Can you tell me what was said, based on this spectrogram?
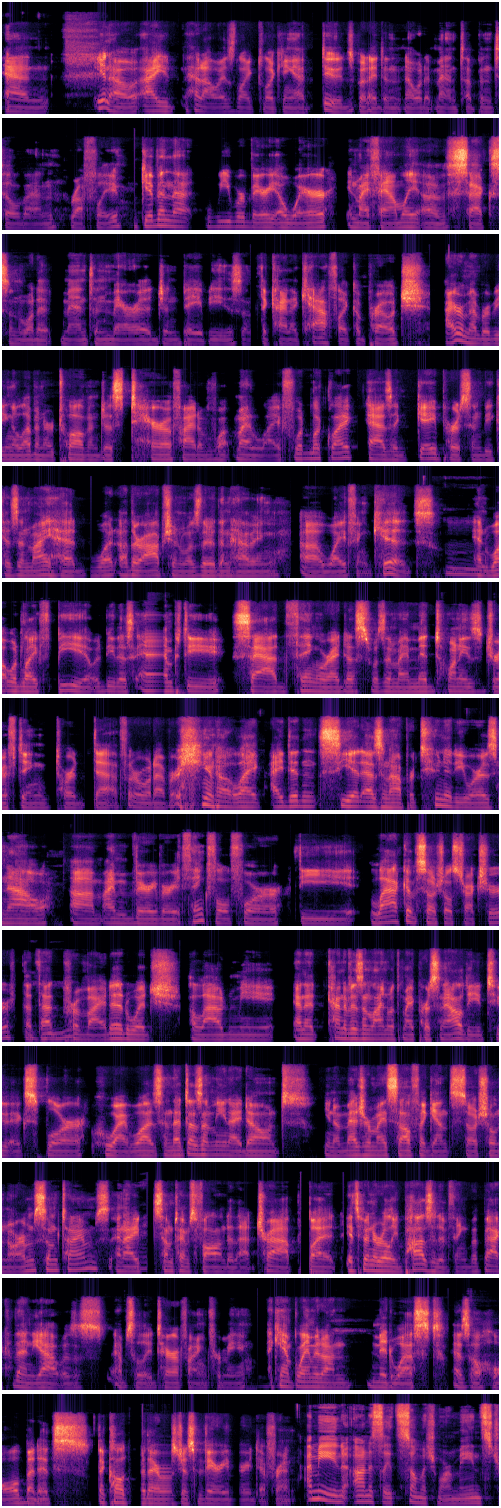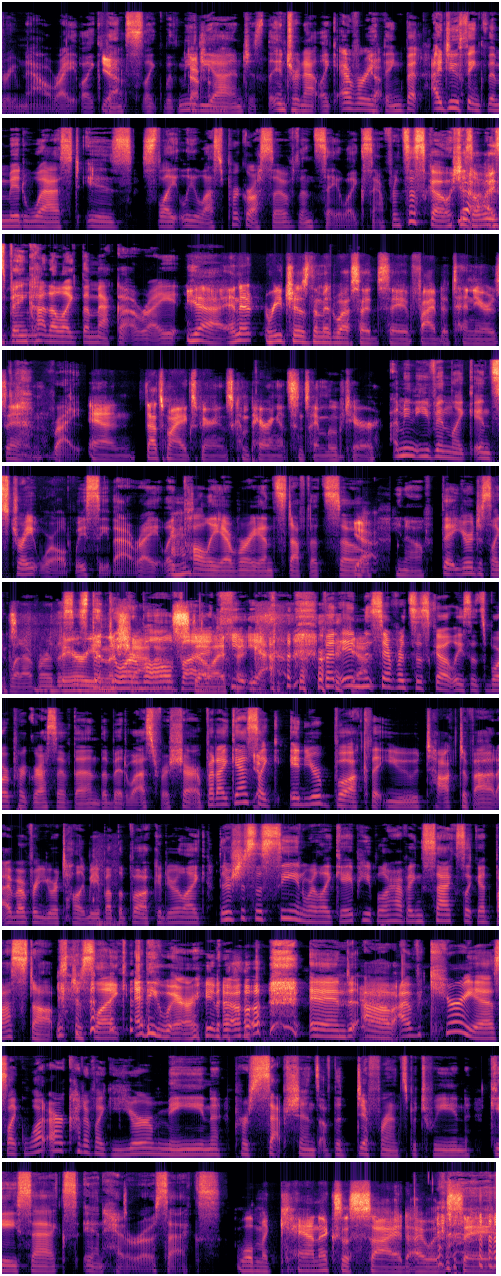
and you know, I had always liked looking at dudes, but I didn't know what it meant up until then, roughly. Given that we were very aware in my family of sex and what it meant, and marriage and babies, and the kind of Catholic approach, I remember being 11 or 12 and just terrified of what my life would look like as a gay person, because in my head, what other option was there than having a wife and kids? Mm. And what would life be? It would be this empty, sad thing where I just was in my mid 20s drifting toward death or whatever. you know, like I didn't see it as an opportunity. Whereas now um, I'm very, very thankful for the lack of social structure that mm-hmm. that provided, which allowed me and it kind of is in line with my personality to explore who I was. And that doesn't mean I don't, you know, measure myself against social norms sometimes. And I sometimes fall into that trap, but it's been a really positive thing. But back then, yeah, it was absolutely terrifying for me. I can't blame it on Midwest as a whole, but it's the culture there was just very, very different. I mean, honestly, it's so much more mainstream now, right? Like yeah, things like with media definitely. and just the internet, like everything. Yeah. But I do think the Midwest is slightly less progressive than say like San Francisco, which yeah, has always I, been kind of like the mecca, right? Yeah, and it reaches the Midwest, I'd say five to ten years in, right? And that's my experience comparing it since I moved here. I mean, even like in straight world, we see that, right? Like mm-hmm. polyamory and stuff. That's so you know that you're just like it's whatever. This is the normal, but still, he, yeah. but in. San Francisco, at least, it's more progressive than the Midwest for sure. But I guess like in your book that you talked about, I remember you were telling me about the book, and you're like, there's just a scene where where like gay people are having sex like at bus stops, just like anywhere, you know? And yeah. um, I'm curious, like, what are kind of like your main perceptions of the difference between gay sex and heterosex? Well mechanics aside i would say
